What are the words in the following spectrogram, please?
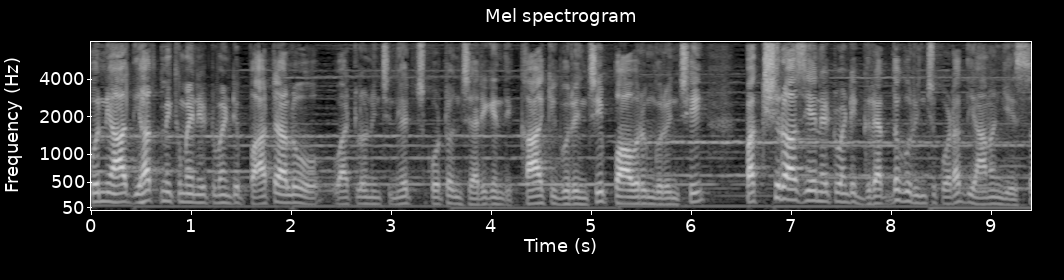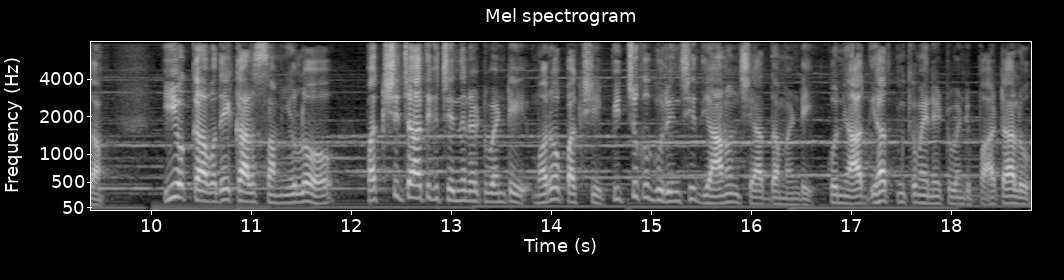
కొన్ని ఆధ్యాత్మికమైనటువంటి పాఠాలు వాటిలో నుంచి నేర్చుకోవటం జరిగింది. కాకి గురించి పావురం గురించి పక్షిరాజు అయినటువంటి గ్రద్ద గురించి కూడా ధ్యానం చేస్తాం. ఈ యొక్క ఉదయకాల సమయంలో పక్షి జాతికి చెందినటువంటి మరో పక్షి పిచ్చుక గురించి ధ్యానం చేద్దామండి. కొన్ని ఆధ్యాత్మికమైనటువంటి పాఠాలు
